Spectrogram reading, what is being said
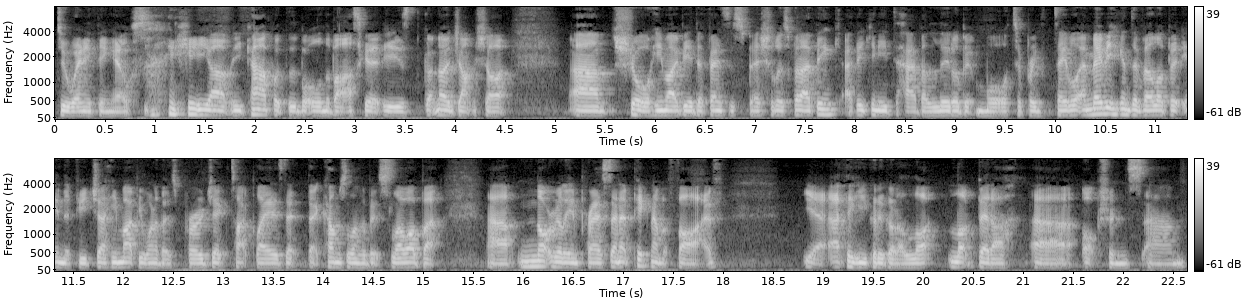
do anything else. he uh, he can't put the ball in the basket. He's got no jump shot. um, sure, he might be a defensive specialist, but I think I think you need to have a little bit more to bring to the table, and maybe he can develop it in the future. He might be one of those project type players that, that comes along a bit slower, but uh, not really impressed. And at pick number five, yeah, I think you could have got a lot lot better uh, options um,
